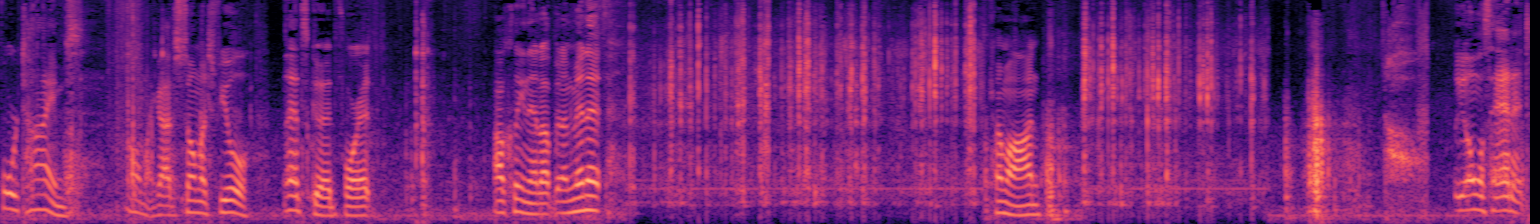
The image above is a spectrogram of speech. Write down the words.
four times. Oh my god, so much fuel. That's good for it. I'll clean that up in a minute. Come on. Oh, we almost had it.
